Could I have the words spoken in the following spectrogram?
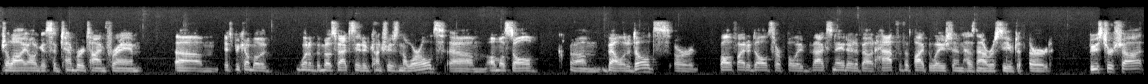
July, August, September timeframe. Um, it's become a, one of the most vaccinated countries in the world. Um, almost all um, valid adults or qualified adults are fully vaccinated. About half of the population has now received a third booster shot.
